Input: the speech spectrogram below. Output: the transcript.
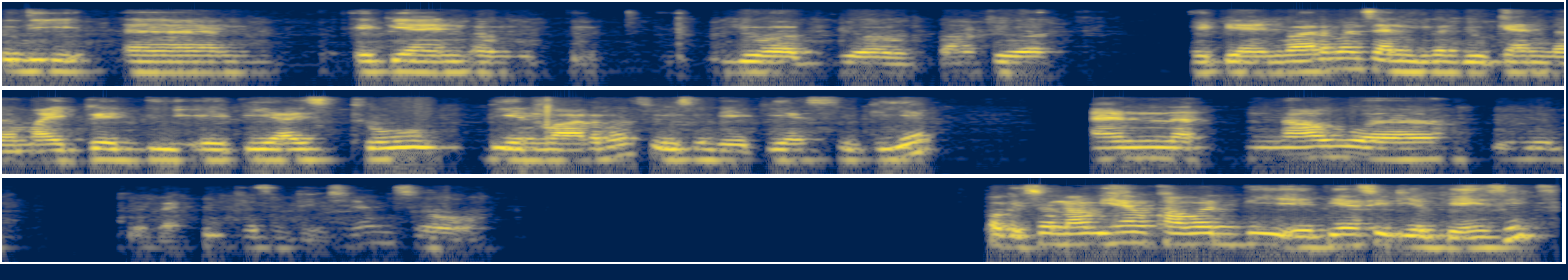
to the um, api and um, your your one of your api environments and even you can uh, migrate the apis through the environments using the api ctl and now uh, go back to the presentation. So okay so now we have covered the api ctl basics.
